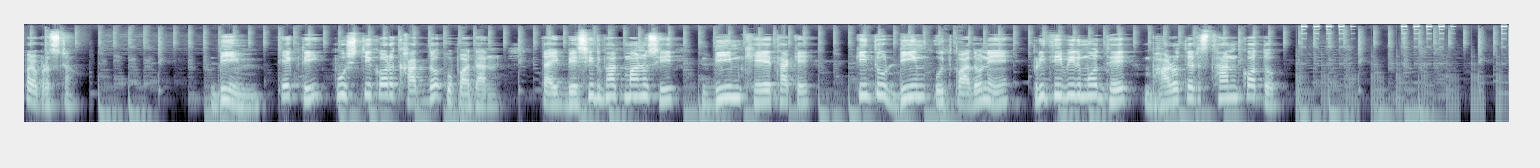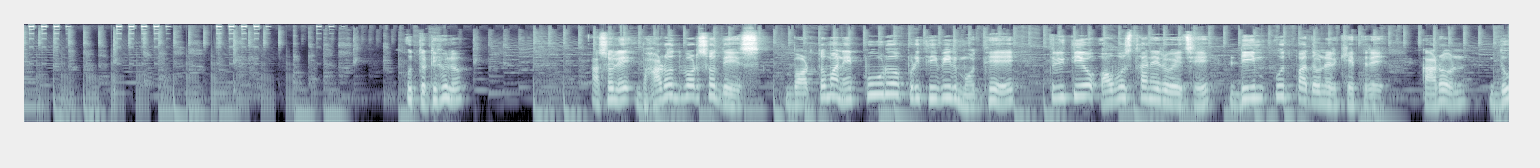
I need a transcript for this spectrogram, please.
পরের প্রশ্ন। ডিম একটি পুষ্টিকর খাদ্য উপাদান, তাই বেশিরভাগ মানুষই ডিম খেয়ে থাকে। কিন্তু ডিম উৎপাদনে পৃথিবীর মধ্যে ভারতের স্থান কত? উত্তরটি হলো, আসলে ভারতবর্ষ দেশ বর্তমানে পুরো পৃথিবীর মধ্যে তৃতীয় অবস্থানে রয়েছে ডিম উৎপাদনের ক্ষেত্রে। কারণ দু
